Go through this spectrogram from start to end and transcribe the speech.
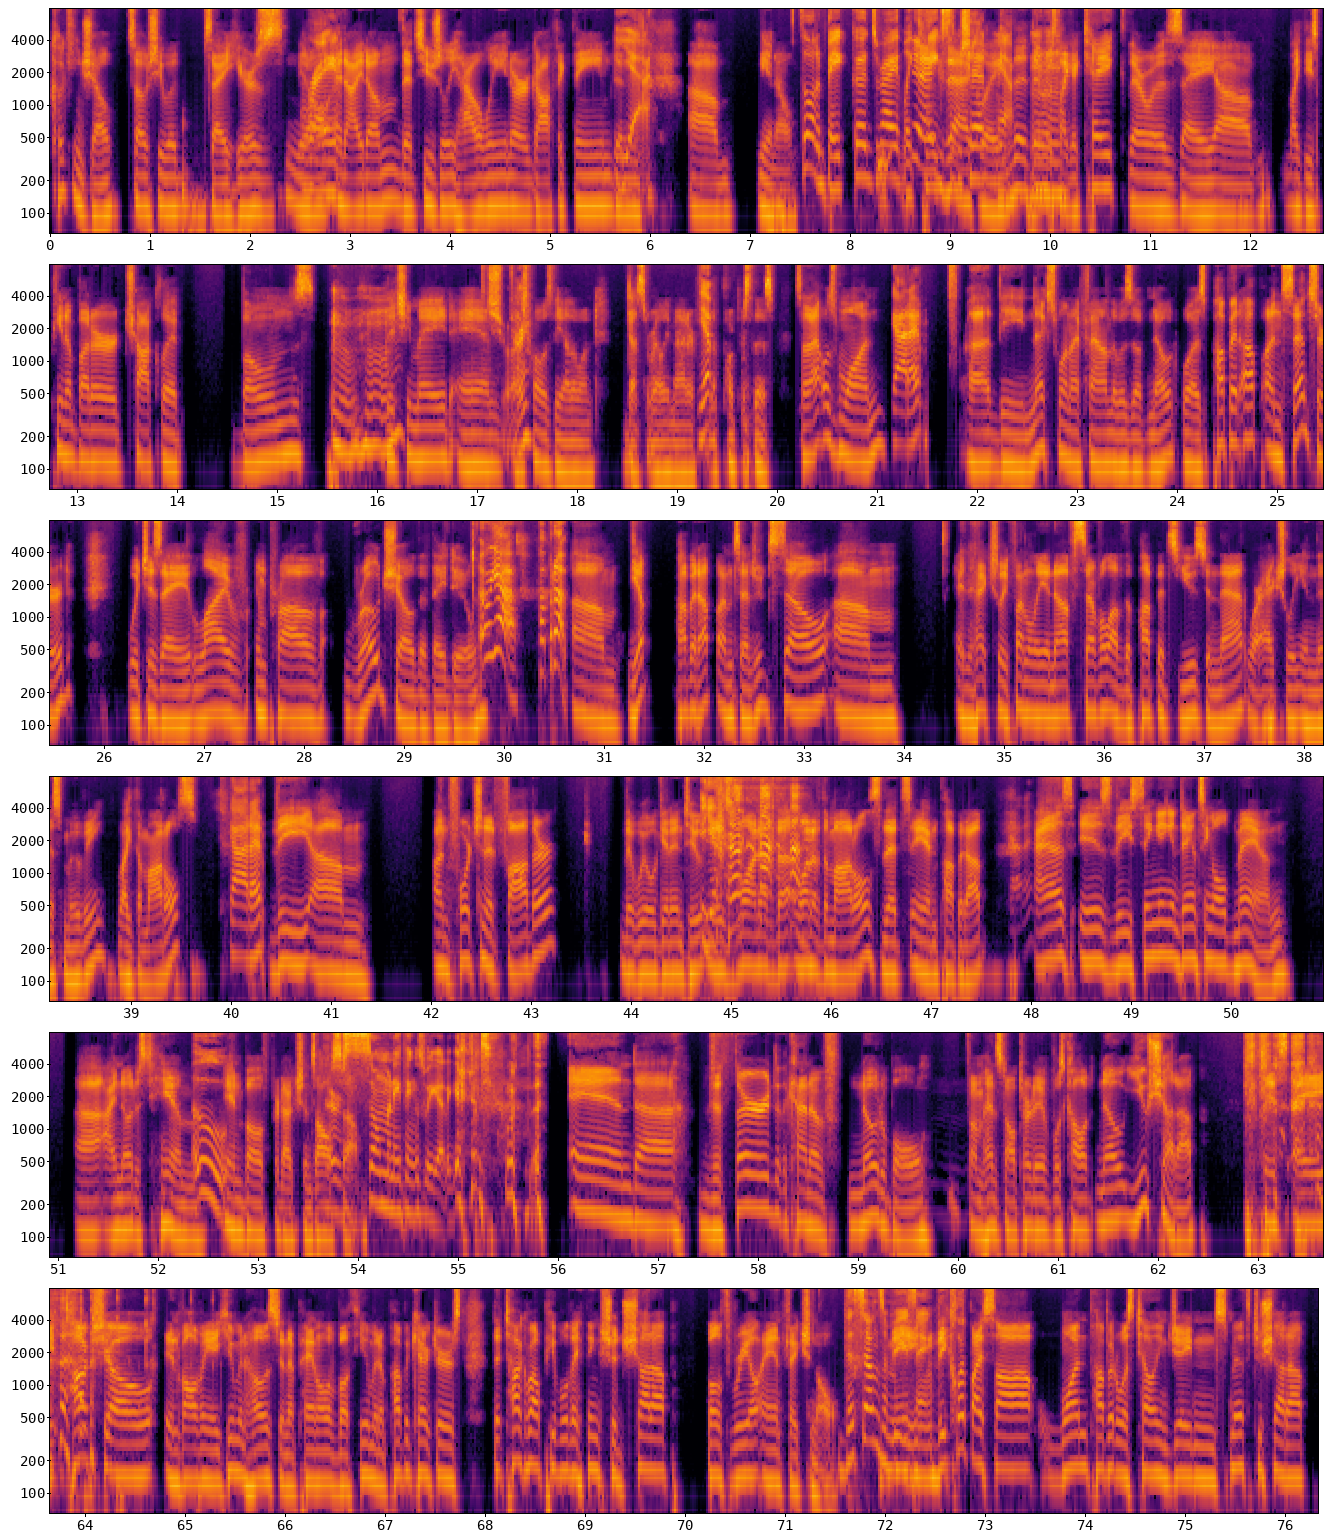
cooking show. So she would say, here's, you know, Right. an item that's usually Halloween or gothic themed. And, yeah, Um, you know, it's a lot of baked goods, right? Like yeah, cakes exactly. and shit. Yeah. There, there was Mhm. like a cake. There was a, um, like these peanut butter chocolate bones Mhm. that she made. And Sure. gosh, what was the other one? Doesn't really matter for Yep. the purpose of this. So that was one. Got it. Uh, the next one I found that was of note was Puppet Up Uncensored, which is a live improv road show that they do. Oh yeah, Puppet up. Um, yep, Puppet Up Uncensored. So, um, and actually, funnily enough, several of the puppets used in that were actually in this movie, like the models. Got it. The um, unfortunate father that we will get into Yeah. is one of the one of the models that's in Puppet Up, as is the singing and dancing old man. Uh, I noticed him Ooh. in both productions also. There's so many things we got to get into. And uh, the third, the kind of notable from Henson Alternative, was called No, You Shut Up. It's a talk show involving a human host and a panel of both human and puppet characters that talk about people they think should shut up, both real and fictional. This sounds amazing. The, clip I saw, one puppet was telling Jaden Smith to shut up,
